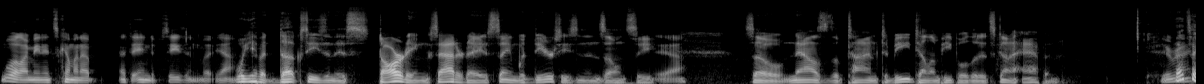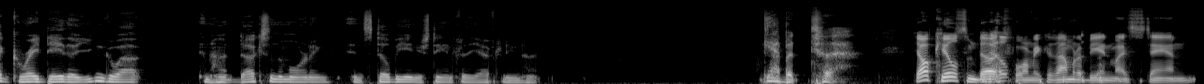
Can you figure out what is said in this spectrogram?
Well, I mean, it's coming up at the end of season, but yeah. Well, yeah, but duck season is starting Saturday. Same with deer season in Zone C. Yeah. So now's the time to be telling people that it's going to happen. You're right. That's a great day, though. You can go out and hunt ducks in the morning and still be in your stand for the afternoon hunt. Yeah, but Y'all kill some ducks Nope. for me because I'm going to be in my stand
